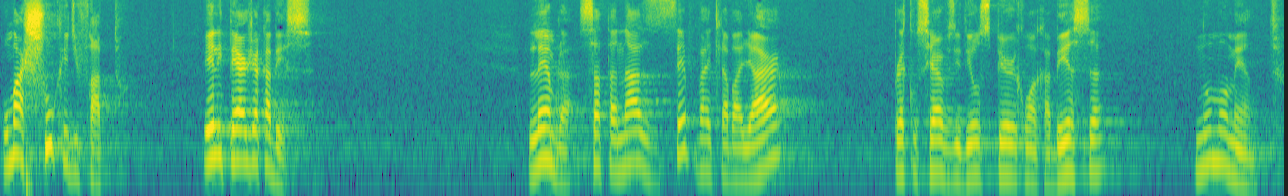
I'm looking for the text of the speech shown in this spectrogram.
o machuque de fato. Ele perde a cabeça. Lembra, Satanás sempre vai trabalhar para que os servos de Deus percam a cabeça no momento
